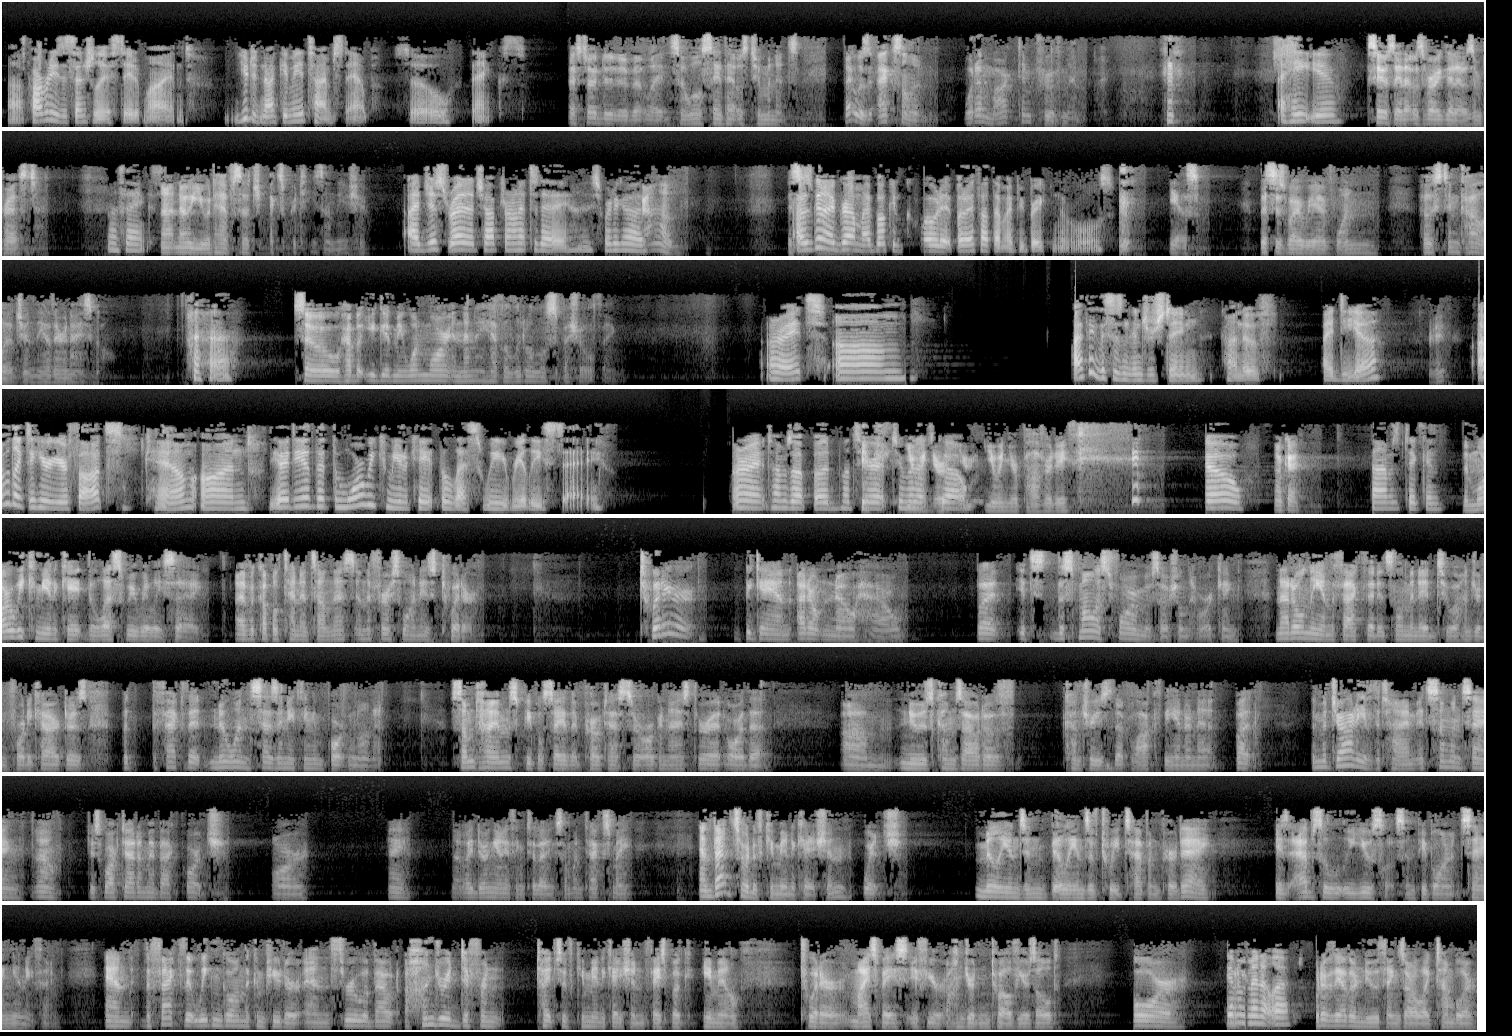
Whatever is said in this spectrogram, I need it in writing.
uh, poverty is essentially a state of mind. You did not give me a timestamp, so thanks. I started it a bit late, so we'll say that was two minutes. That was excellent. What a marked improvement. I hate you. Seriously, that was very good. I was impressed. No thanks. Not know you would have such expertise on the issue. I just read a chapter on it today. I swear to God. God. I was going to grab my book and quote it, but I thought that might be breaking the rules. yes. This is why we have one host in college and the other in high school. so, how about you give me one more, and then I have a little special thing. All right. Um, I think this is an interesting kind of idea. Right. I would like to hear your thoughts, Cam, on the idea that the more we communicate, the less we really say. All right, time's up, bud. Let's hear it. Two minutes, and your, go. You, you and your poverty. go. Okay. Time's ticking. The more we communicate, the less we really say. I have a couple tenets on this, and the first one is Twitter. Twitter began, I don't know how, but it's the smallest form of social networking. Not only in the fact that it's limited to 140 characters, but the fact that no one says anything important on it. Sometimes people say that protests are organized through it, or that um, news comes out of countries that block the internet, but the majority of the time it's someone saying, "Oh, just walked out on my back porch," or "Hey, not really doing anything today. Someone text me," and that sort of communication, which millions and billions of tweets happen per day, is absolutely useless, and people aren't saying anything. And the fact that we can go on the computer and through about a hundred different types of communication Facebook, email, Twitter, MySpace, if you're 112 years old, or you have a minute left. Whatever the other new things are, like Tumblr.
